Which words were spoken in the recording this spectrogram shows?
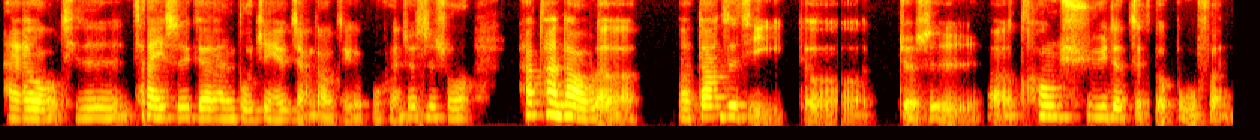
还有其实蔡医师跟博建也讲到这个部分，就是说他看到了呃，当自己的。就是呃空虚的这个部分，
